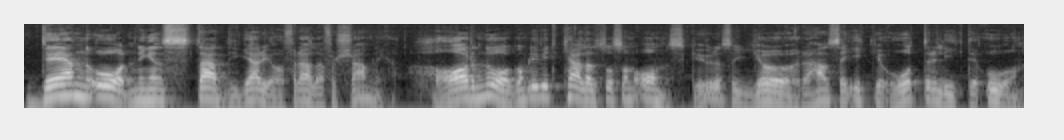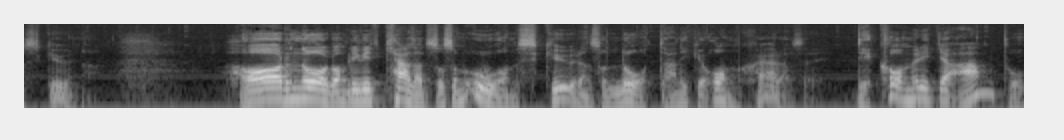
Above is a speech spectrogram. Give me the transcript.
Den ordningen stadgar jag för alla församlingar. Har någon blivit kallad såsom omskuren, så göre han sig icke åter lik det oomskurna. Har någon blivit kallad såsom oomskuren, så låter han icke omskära sig. Det kommer icke an på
